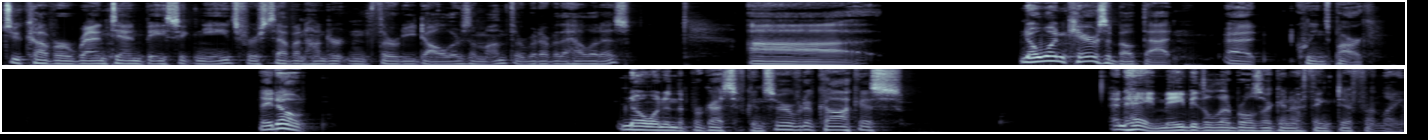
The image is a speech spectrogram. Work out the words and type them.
to cover rent and basic needs for $730 a month or whatever the hell it is. Uh, no one cares about that at Queen's Park. They don't. No one in the Progressive Conservative Caucus. And hey, maybe the Liberals are going to think differently.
